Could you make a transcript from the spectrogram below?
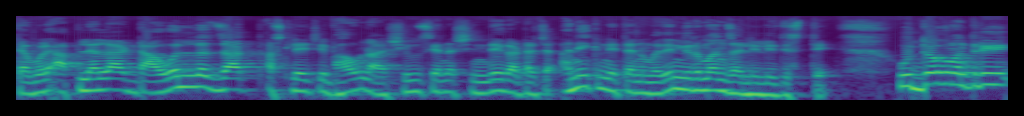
त्यामुळे आपल्याला डावललं जात असल्याची भावना शिवसेना शिंदे गटाच्या अनेक नेत्यांमध्ये निर्माण झालेली दिसते. उद्योगमंत्री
